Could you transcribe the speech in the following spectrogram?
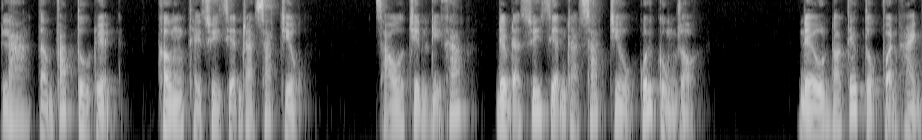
là tâm pháp tu luyện, không thể suy diễn ra sát chiêu. Sáu chiến kỹ khác đều đã suy diễn ra sát chiều cuối cùng rồi. Nếu nó tiếp tục vận hành,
